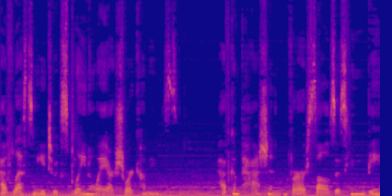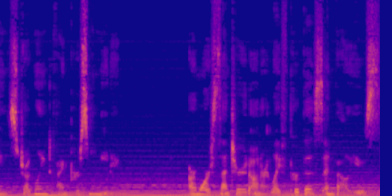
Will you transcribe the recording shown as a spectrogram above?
have less need to explain away our shortcomings, have compassion for ourselves as human beings struggling to find personal meaning, are more centered on our life purpose and values,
